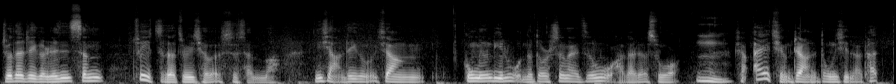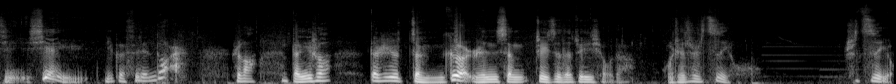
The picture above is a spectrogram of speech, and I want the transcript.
觉得这个人生最值得追求的是什么？你想，这种像功名利禄，那都是身外之物哈。大家说，嗯像爱情这样的东西呢，它仅限于一个时间段儿，是吧？等于说，但是整个人生最值得追求的，我觉得是自由，是自由。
